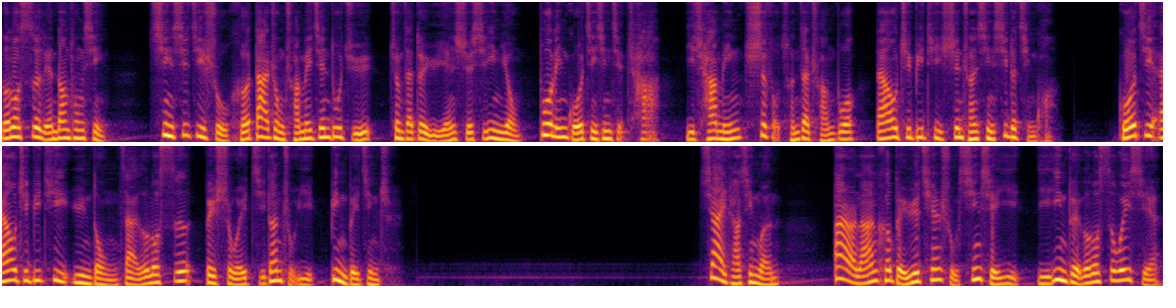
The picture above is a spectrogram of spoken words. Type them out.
俄罗斯联邦通信、信息技术和大众传媒监督局正在对语言学习应用多邻国进行检查，以查明是否存在传播 LGBT 宣传信息的情况。国际 LGBT 运动在俄罗斯被视为极端主义，并被禁止。下一条新闻：爱尔兰和北约签署新协议，以应对俄罗斯威胁。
